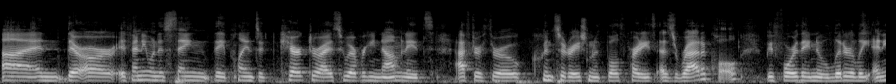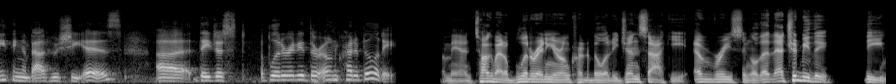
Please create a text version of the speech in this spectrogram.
Uh, and there are, if anyone is saying they plan to characterize whoever he nominates after thorough consideration with both parties as radical before they know literally anything about who she is, uh, they just obliterated their own credibility. Man, talk about obliterating your own credibility. Jen Psaki, every single, that, that should be the, the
